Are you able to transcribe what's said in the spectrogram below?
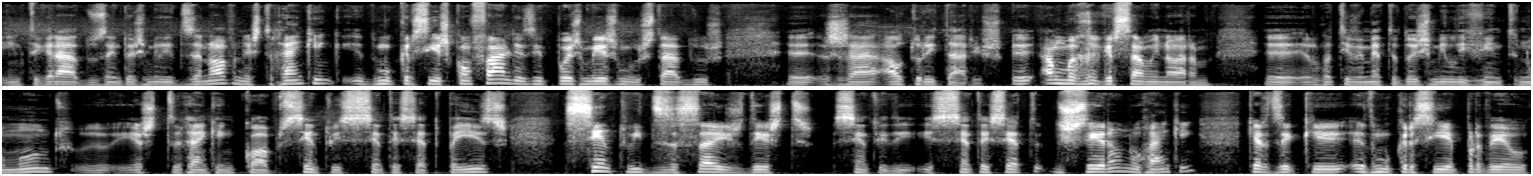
integrados em 2019 neste ranking, democracias com falhas e depois mesmo os Estados eh, já autoritários. Eh, há uma regressão enorme relativamente a 2020 no mundo. Este ranking cobre 167 países, 116 destes 167 desceram no ranking, quer dizer que a democracia perdeu,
